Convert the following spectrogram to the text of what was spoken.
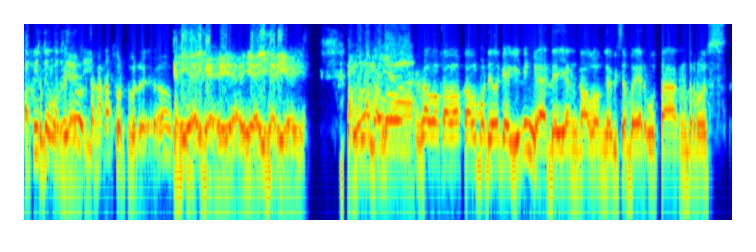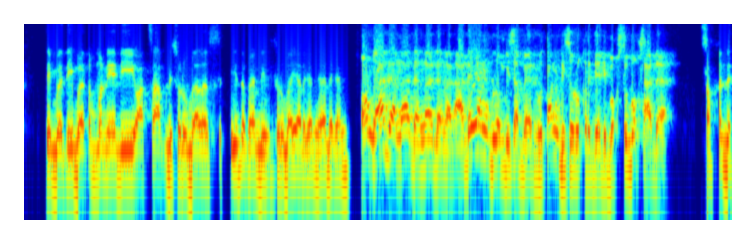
Tapi itu yang terjadi. Itu sangat absurd sebenarnya. Oh. Iya iya iya iya iya iya iya. Namun Cuma namanya kalau kalau kalau model kayak gini nggak ada yang kalau nggak bisa bayar utang terus tiba-tiba temennya di WhatsApp disuruh balas itu kan disuruh bayar kan nggak ada kan? Oh nggak ada nggak ada nggak ada nggak ada. Ada yang belum bisa bayar hutang disuruh kerja di box to box ada. Oh, ada.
